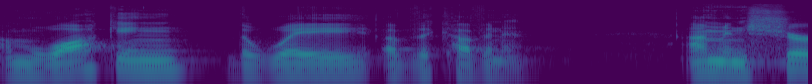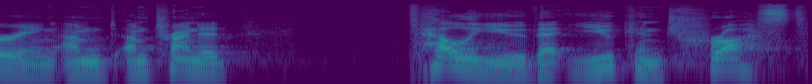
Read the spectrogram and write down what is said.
I'm walking the way of the covenant. I'm ensuring, I'm, I'm trying to tell you that you can trust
